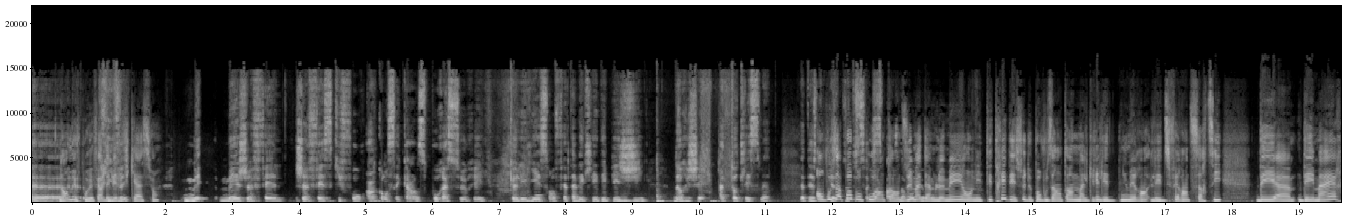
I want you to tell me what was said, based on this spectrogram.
Euh, non, mais vous pouvez faire des vérifications. Mais mais je fais je fais ce qu'il faut en conséquence pour assurer que les liens sont faits avec les DPJ d'origine à toutes les semaines. on vous a pas beaucoup entendu, Madame Lemay. On était très déçus de pas vous entendre malgré les numéros, les différentes sorties des euh, des maires.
